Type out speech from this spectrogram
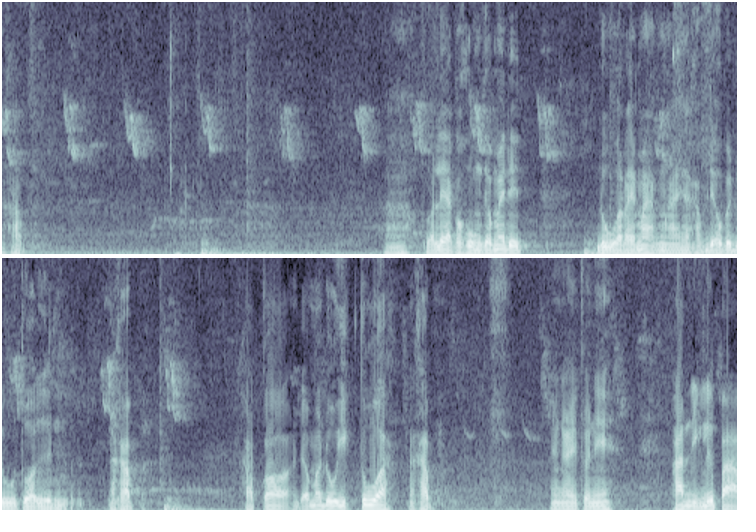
นะครับตัวแรกก็คงจะไม่ได้ดูอะไรมากมายนะครับ เดี๋ยวไปดูตัวอื่นนะครับ ครับก็เดี๋ยวมาดูอีกตัวนะครับ ยังไงตัวนี้พันอีกหรือเปล่า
